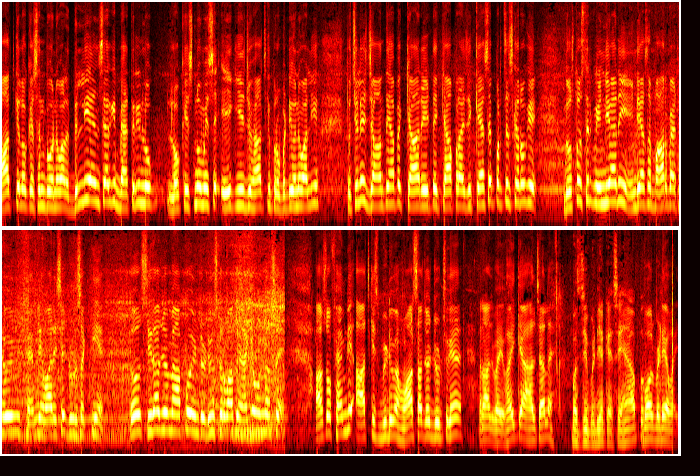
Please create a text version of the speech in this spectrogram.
आज के लोकेशन पे होने वाले दिल्ली एनसीआर की बेहतरीन लो, लोकेशनों में से एक ये जो है आज की प्रॉपर्टी होने वाली है। तो चलिए जानते हैं यहाँ पे क्या रेट है क्या प्राइस है कैसे परचेस करोगे? दोस्तों सिर्फ़ इंडिया नहीं इंडिया से बाहर बैठे हुए भी फैमिली हमारे से जुड़ सकती हैं। तो सीधा जो मैं आपको इंट्रोड्यूस करवाता हूँ यहाँ के ओनर से। आसो फैमिली आज की इस वीडियो में हमारे साथ जो जुड़ चुके हैं राज भाई। भाई क्या हाल चाल है? बस जी बढ़िया कैसे हैं आप? बहुत बढ़िया भाई।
